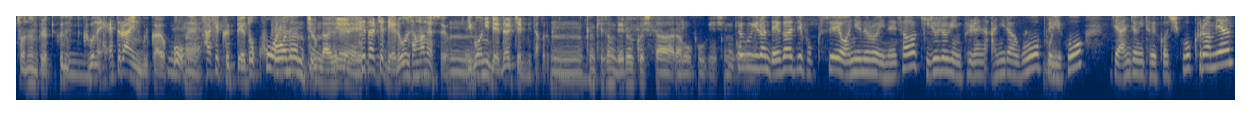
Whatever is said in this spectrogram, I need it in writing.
저는 그렇게 그건, 그거는 헤드라인 물가였고 네. 사실 그때도 코어는, 코어는 좀 낮- 예, 네. 세 달째 내려온 상황이었어요. 음. 이번이 네 달째입니다. 그렇게. 음, 그럼 계속 내려올 것이다라고 보고 계시는 거고. 결국 이런 네 가지 복수의 원인으로 인해서 기조적인 인플레는 아니라고 네. 보이고 이제 안정이 될 것이고 그러면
